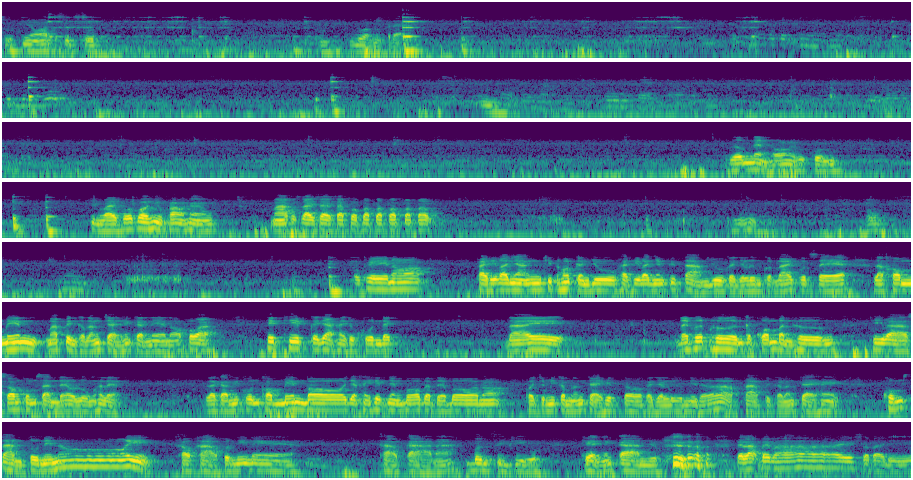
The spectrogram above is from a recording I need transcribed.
สุดยอดสุดๆรวมกระได้เริ่มแน่นท้องเลยทุกคน กินไว้เพราะว่าหิวข้าวแห้ง มาก็ใส่ใส่ใส่ปั๊บปั๊บปั๊บปั๊บปั๊บปั๊บโอเคเนาะใครที่ว่ายังคิดฮอดกันอยู่ใครที่ว่ายังติดตามอยู่ก็อย่าลืมกดไลค์กดแชร์และคอมเมนต์มาเป็นกำลังใจให้กันแน่เนาะเพราะว่าเฮ็ดคลิปก็อยากให้ทุกคนได้ได้ได้เพลิดเพลินกับความบันเทิงที่ว่าซ่อมคมสันได้เอาลงนั่นแหละ แล้วก็มีคนคอมเมนต์บออยากให้เฮ็ดอยังบอแบบใดบอเนาะก็จะมีกำลังใจเฮ็ดต่อก็อย่าลืมนี่เด้อฝากเป็นกำลังใจให้คมสันตัวน้อยๆข่าวๆคนนี้แน่ข่าวกานะ เบิ่งสีผิว แขนยังการอยู่ ไปละ บ๊ายบาย สบายดี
